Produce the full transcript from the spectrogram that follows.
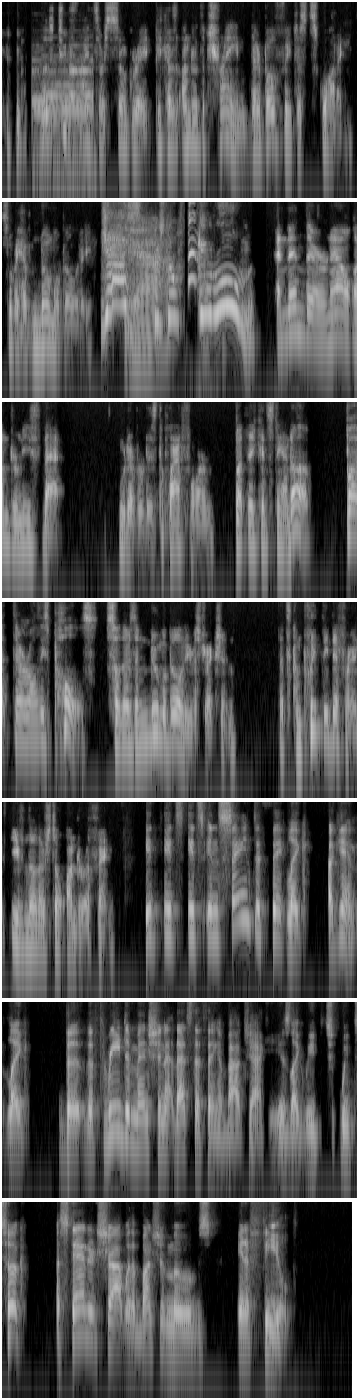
Those two fights are so great because under the train, they're both just squatting, so they have no mobility. yes, Yeah. there's no fucking room. And then they're now underneath that, whatever it is, the platform, but they can stand up, but there are all these pulls. So there's a new mobility restriction that's completely different, even though they're still under a thing. it, it's it's insane to think like again like the the three dimension that's the thing about Jackie is like we we took a standard shot with a bunch of moves in a field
